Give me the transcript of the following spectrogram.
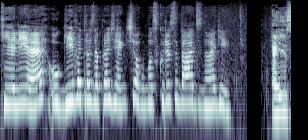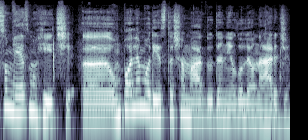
que ele é, o Gui vai trazer pra gente algumas curiosidades, não é, Gui? É isso mesmo, Hit. Uh, um poliamorista chamado Danilo Leonardi,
